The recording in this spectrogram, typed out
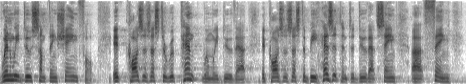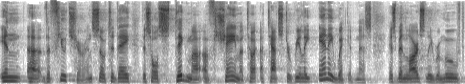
when we do something shameful. It causes us to repent when we do that. It causes us to be hesitant to do that same uh, thing in uh, the future. And so today, this whole stigma of shame at- attached to really any wickedness has been largely removed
